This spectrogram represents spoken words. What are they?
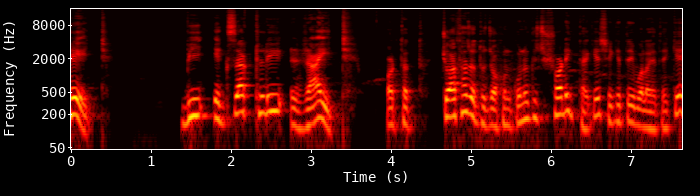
head be exactly right অর্থাৎ যথাযথ যখন কোনো কিছু সঠিক থাকে, সেক্ষেত্রেই বলা হয়ে থাকে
